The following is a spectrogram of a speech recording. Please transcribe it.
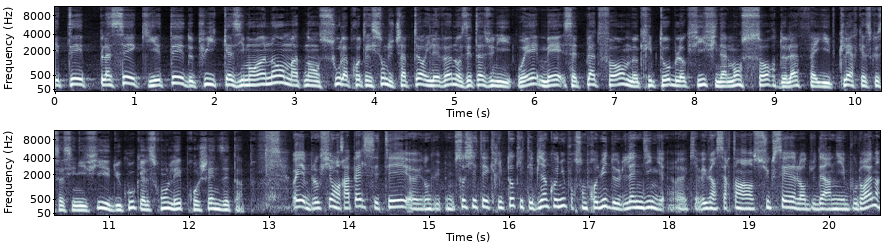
était placé, qui était depuis quasiment un an maintenant sous la protection du Chapter 11 aux États-Unis. Oui, mais cette plateforme crypto BlockFi finalement sort de la faillite. Claire, qu'est-ce que ça signifie et du coup, quelles seront les prochaines étapes? Oui, BlockFi, on le rappelle, c'était euh, une société crypto qui était bien connue pour son produit de lending, euh, qui avait eu un certain succès lors du dernier bull run.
